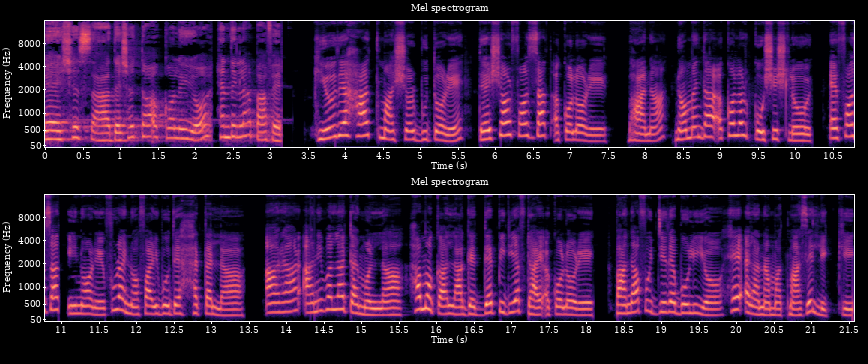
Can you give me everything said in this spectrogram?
বেশে সা দেশত অকলেয় হেন্দিলা বাফের ঘিউ দে সাত মাছৰ বুটৰে দেশৰ ফজাত অকলৰে ভানা নমেণ্ডাৰ অকলৰ কোচিছ লৈ এ ফজাত ইনৰে ফুৰাই নফাৰিব দে হাতাল্লা আৰাৰ আনিবালা টাইমল্লা হামকা লাগে দে পি ডি এফ ডাই অকলৰে বান্ধা ফুজি দে বলিয় হে এলানামাত মাজে লিখকে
